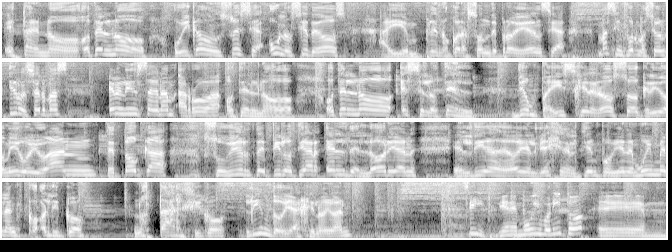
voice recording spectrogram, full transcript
está en Nodo. Hotel Nodo, ubicado en Suecia 172, ahí en pleno corazón de Providencia. Más información y reservas en el Instagram arroba Hotel Nodo. Hotel Nodo es el hotel de un país generoso, querido amigo Iván. Te toca subirte pilotear el DeLorean. El día de hoy el viaje en el tiempo viene muy melancólico, nostálgico. Lindo viaje, ¿no, Iván? Sí, viene muy bonito, eh,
